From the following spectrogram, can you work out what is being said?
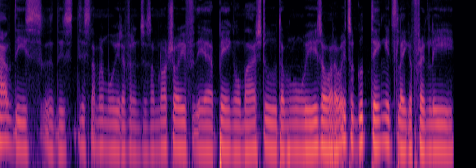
have these uh, this this Tamil movie references. I'm not sure if they are paying homage to Tamil movies or whatever. It's a good thing. It's like a friendly,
